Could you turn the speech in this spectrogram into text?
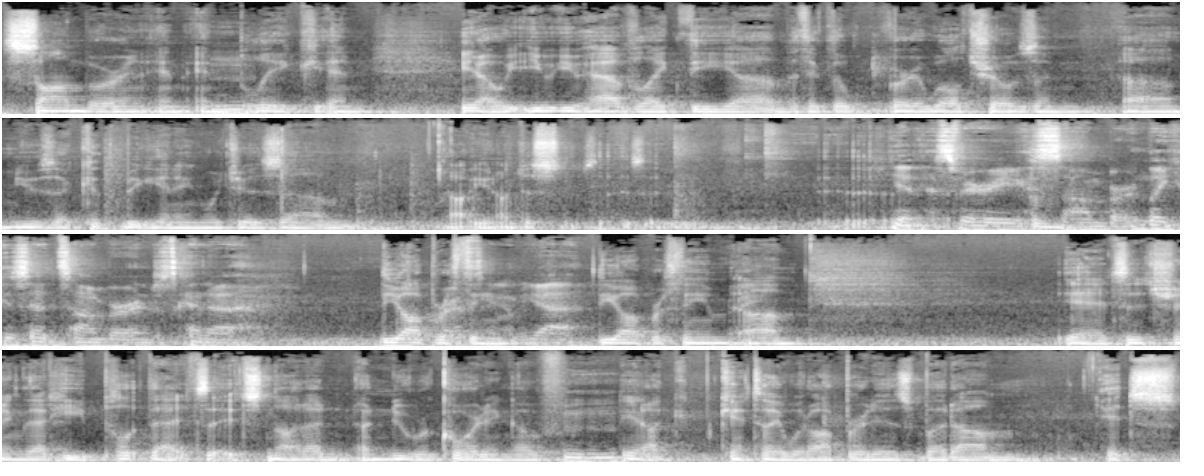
somber and, and, and bleak, and you know you, you have like the uh, I think the very well chosen uh, music at the beginning, which is um, uh, you know just yeah, that's very somber. Like you said, somber and just kind of. the opera theme. yeah. the opera theme. Um, yeah, it's interesting that he pl- that it's, it's not a, a new recording of Mm-hmm. you know I can't tell you what opera it is, but um, it's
